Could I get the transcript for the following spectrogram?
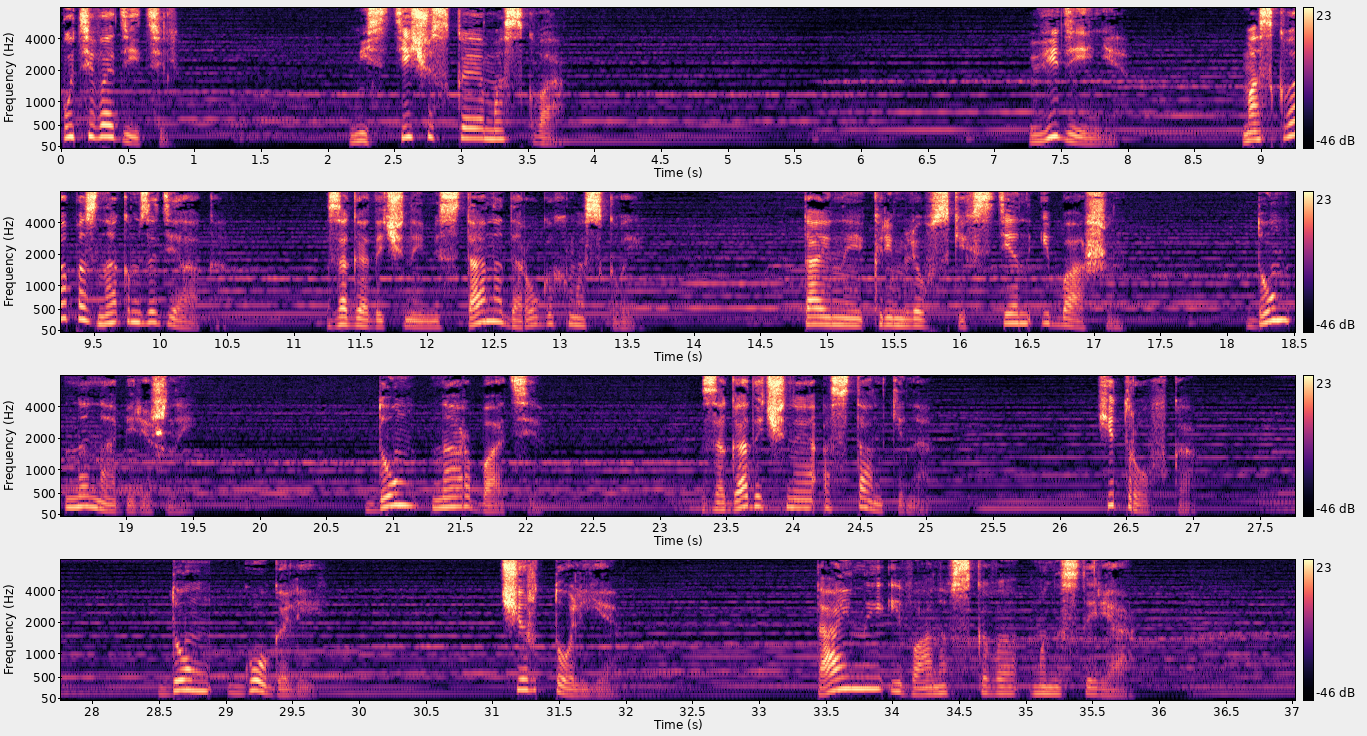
Путеводитель. Мистическая Москва. Введение. Москва по знакам зодиака. Загадочные места на дорогах Москвы. Тайны кремлевских стен и башен. Дом на набережной. Дом на Арбате. Загадочная Останкина. Хитровка. Дом Гоголей. Чертолье. Тайны Ивановского монастыря.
